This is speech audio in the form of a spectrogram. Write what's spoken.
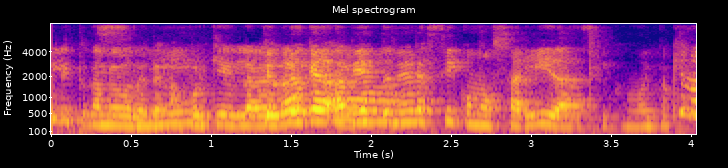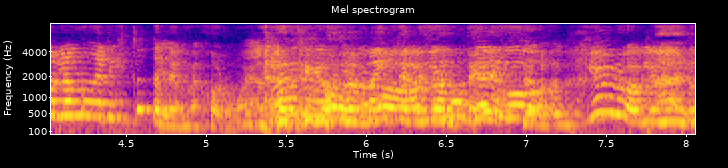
y listo, cambiamos de Sí. tema, porque la Yo verdad creo que es habría que tener así como salidas, así como, ¿y por qué no hablamos de Aristóteles mejor, güey? Claro, Así como, es más hablemos interesante de algo, eso. claro, hablemos de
